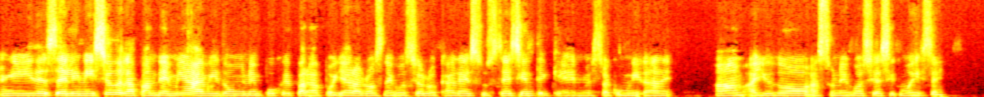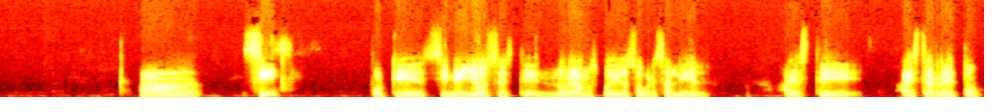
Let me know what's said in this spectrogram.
Y desde el inicio de la pandemia ha habido un empuje para apoyar a los negocios locales. ¿Usted siente que nuestra comunidad ayudó a su negocio, así como dice? Ah, sí, porque sin ellos este, no hubiéramos podido sobresalir a este, a este reto,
